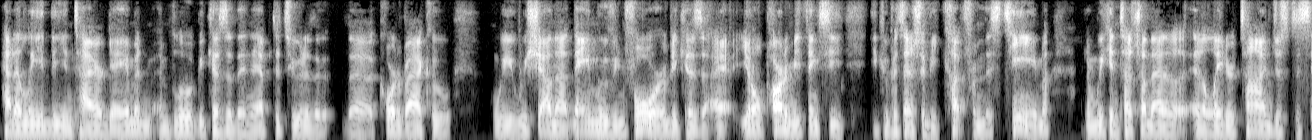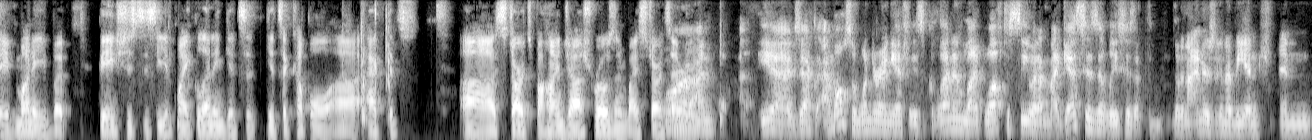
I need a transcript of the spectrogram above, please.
had a lead the entire game, and, and blew it because of the ineptitude of the, the quarterback who we we shall not name moving forward because I, you know part of me thinks he he could potentially be cut from this team. And we can touch on that at a, at a later time just to save money. But be anxious to see if Mike Glennon gets a, gets a couple uh, active uh, starts behind Josh Rosen by starts. Or I'm, yeah, exactly. I'm also wondering if is Glennon like we'll have to see what my guess is. At least is that the, the Niners are going to be in in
